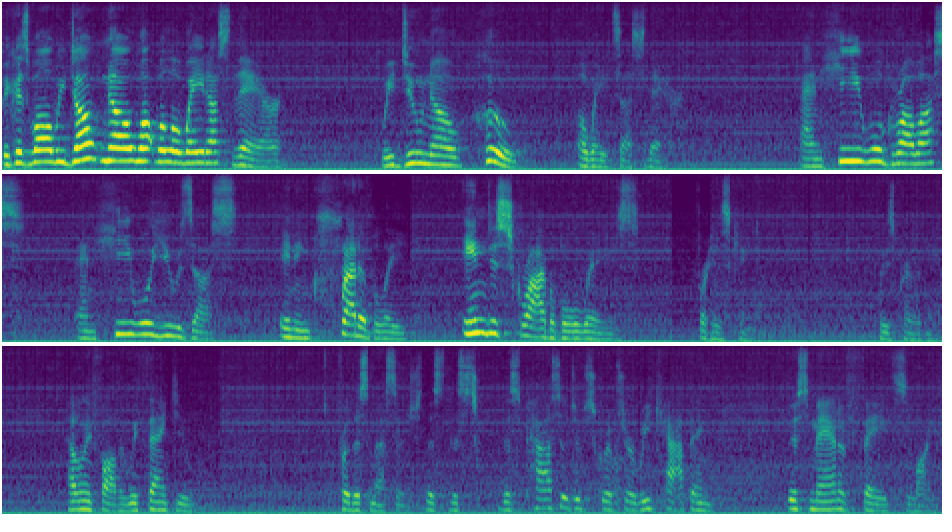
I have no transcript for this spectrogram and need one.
Because while we don't know what will await us there, we do know who awaits us there. And He will grow us and He will use us in incredibly, indescribable ways for His kingdom. Please pray with me. Heavenly Father, we thank you for this message, this, this, this passage of Scripture recapping this man of faith's life.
